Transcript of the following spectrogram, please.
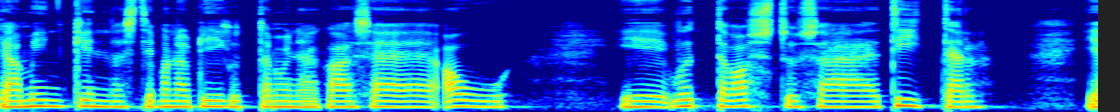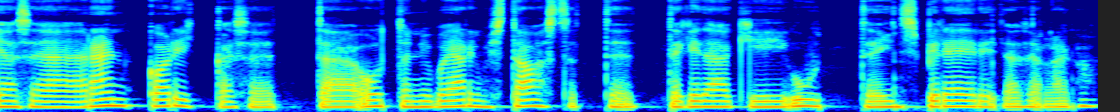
ja mind kindlasti paneb liigutamine ka see au võtta vastu see tiitel ja see rändkarikas, et ootan juba järgmist aastat, et kedagi uut inspireerida sellega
